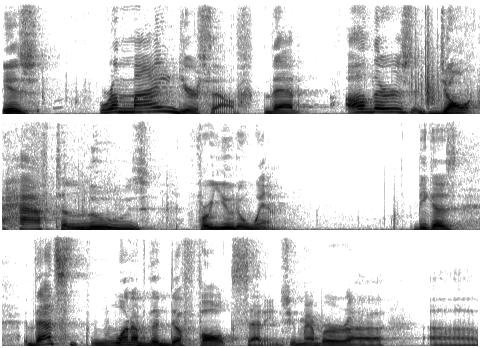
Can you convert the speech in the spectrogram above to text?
is remind yourself that others don't have to lose for you to win. Because that's one of the default settings. You remember uh, uh,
